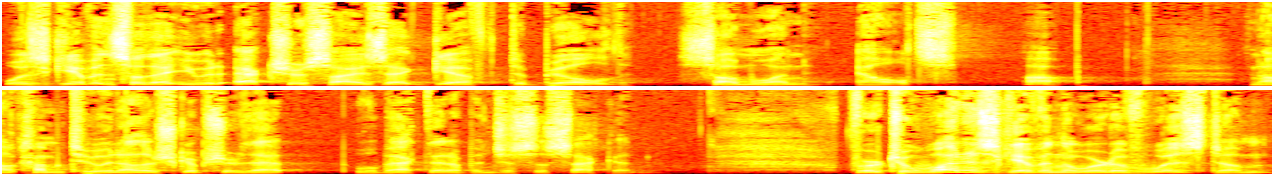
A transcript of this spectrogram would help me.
was given so that you would exercise that gift to build someone else up. And I'll come to another scripture that will back that up in just a second. For to one is given the word of wisdom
